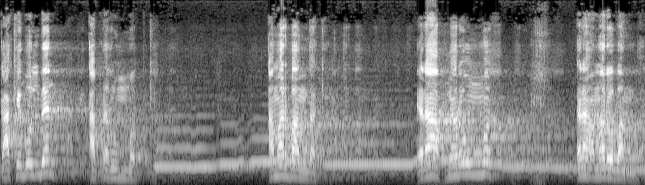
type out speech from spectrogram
কাকে বলবেন? আপনার উম্মতকে। আমার বান্দাকে। এরা আপনারও উম্মত, এরা আমারও বান্দা।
